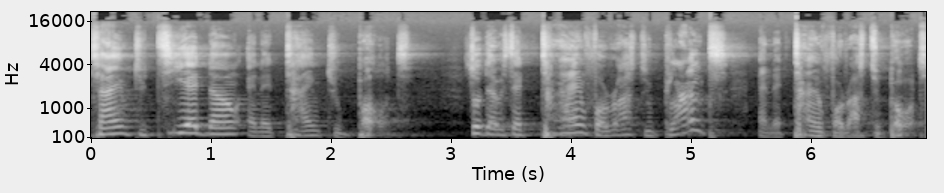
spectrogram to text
time to tear down and a time to build. So there is a time for us to plant and a time for us to build.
